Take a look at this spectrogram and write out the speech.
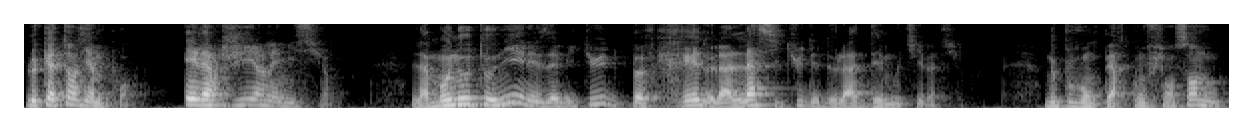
Le quatorzième point, élargir les missions. La monotonie et les habitudes peuvent créer de la lassitude et de la démotivation. Nous pouvons perdre confiance en nous,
